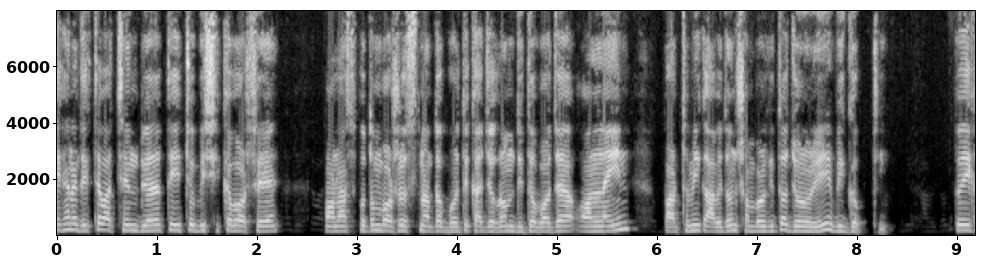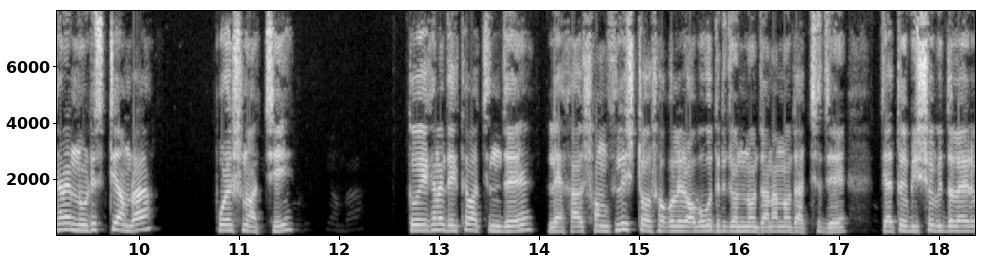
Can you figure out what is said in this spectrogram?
এখানে দেখতে পাচ্ছেন দুই হাজার তেইশ চব্বিশ শিক্ষাবর্ষে অনার্স প্রথম বর্ষ স্নাতক ভর্তি কার্যক্রম, দ্বিতীয় পর্যায়ে অনলাইন প্রাথমিক আবেদন সম্পর্কিত জরুরি বিজ্ঞপ্তি। তো এখানে নোটিশটি আমরা পড়ে শোনাচ্ছি। তো এখানে দেখতে পাচ্ছেন যে লেখা, সংশ্লিষ্ট সকলের অবগতির জন্য জানানো যাচ্ছে যে জাতীয় বিশ্ববিদ্যালয়ের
